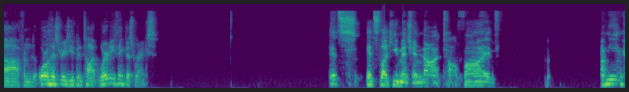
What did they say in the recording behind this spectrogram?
uh, from the oral histories you've been taught, where do you think this ranks? It's it's like you mentioned, not top five, I mean,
